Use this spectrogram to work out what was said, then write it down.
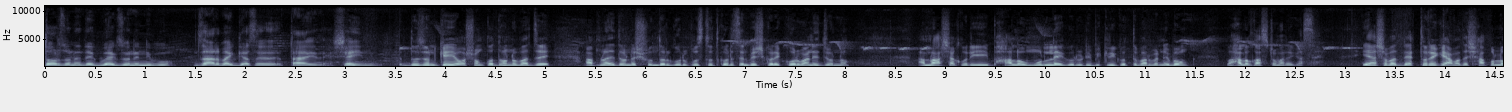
দশজনে দেখব একজনে নিব। যার ভাগ্য আছে তাই সেই নিব। দুজনকেই অসংখ্য ধন্যবাদ যে আপনারা এই ধরনের সুন্দর গরু প্রস্তুত করেছেন বিশেষ করে কোরবানির জন্য। আমরা আশা করি ভালো মূল্যে গরুটি বিক্রি করতে পারবেন এবং ভালো কাস্টমারের কাছে। এই আশাবাদ ব্যক্ত রেখে আমাদের সাফল্য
